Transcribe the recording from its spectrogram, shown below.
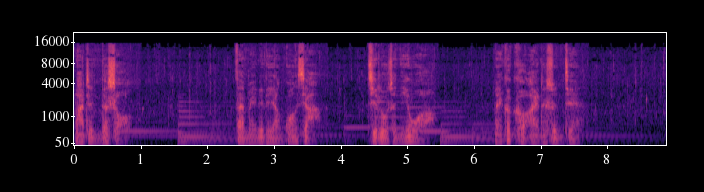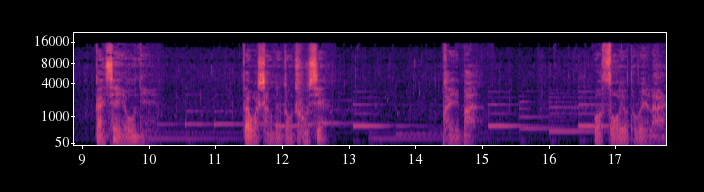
拉着你的手。在美丽的阳光下，记录着你我每个可爱的瞬间。感谢有你，在我生命中出现，陪伴我所有的未来。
